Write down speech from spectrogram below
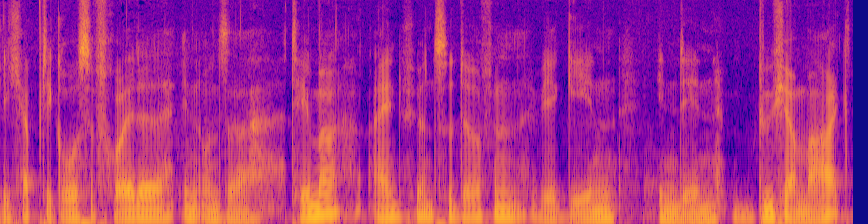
Ich habe die große Freude, in unser Thema einführen zu dürfen. Wir gehen in den Büchermarkt.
